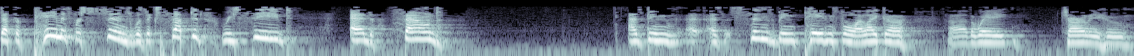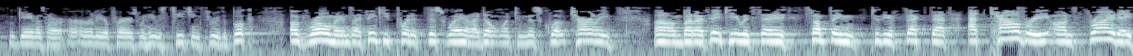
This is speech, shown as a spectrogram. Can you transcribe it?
that the payment for sins was accepted, received, and found as being as sins being paid in full. I like uh, uh, the way Charlie, who who gave us our, our earlier prayers when he was teaching through the book of Romans, I think he put it this way, and I don't want to misquote Charlie. Um, but I think he would say something to the effect that at Calvary on Friday,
